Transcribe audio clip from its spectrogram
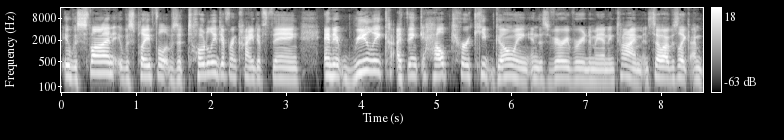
it was fun, it was playful, it was a totally different kind of thing. And it really, I think, helped her keep going in this very, very demanding time. And so I was like, I'm,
